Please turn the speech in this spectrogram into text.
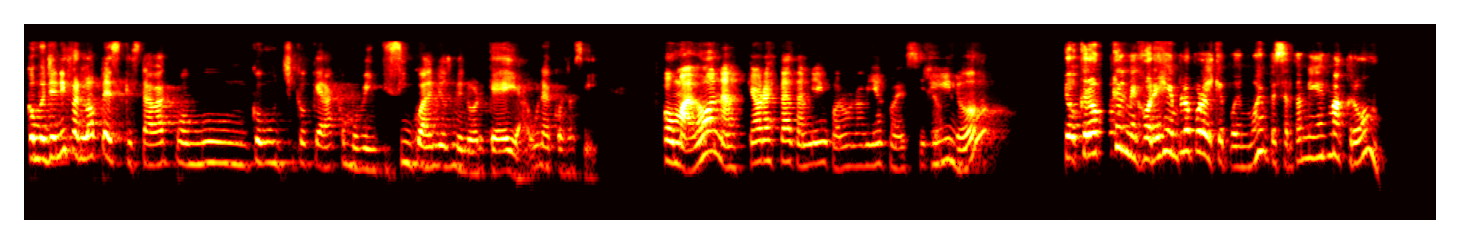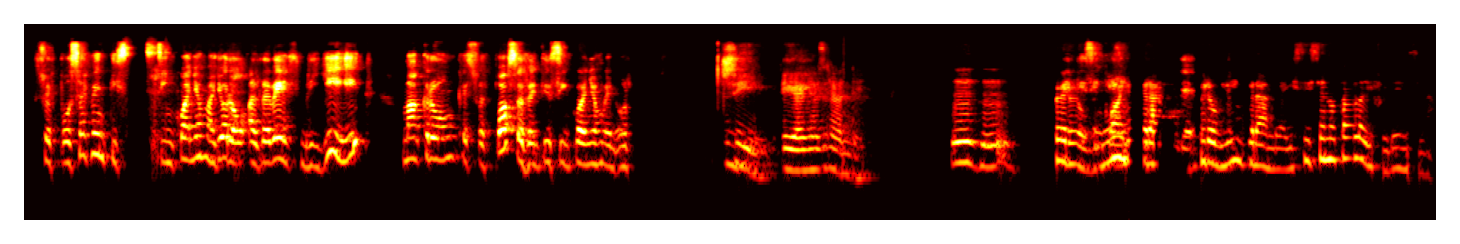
como Jennifer López, que estaba con un, con un chico que era como 25 años menor que ella, una cosa así. O Madonna, que ahora está también con uno bien jovencito. Sí, ¿no? Yo creo que el mejor ejemplo por el que podemos empezar también es Macron. Su esposa es 25 años mayor, o al revés, Brigitte Macron, que su esposa es 25 años menor. Sí, ella es grande. Ujú. Pero 25 bien grande, pero bien grande. Ahí sí se nota la diferencia.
